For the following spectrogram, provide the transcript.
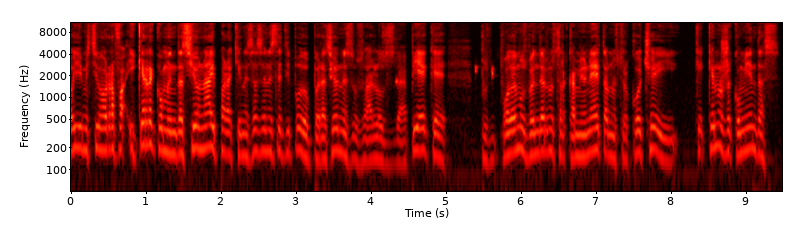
Oye, mi estimado Rafa, ¿y qué recomendación hay para quienes hacen este tipo de operaciones? O sea, los de a pie que pues, podemos vender nuestra camioneta, nuestro coche, y ¿qué, nos recomiendas?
